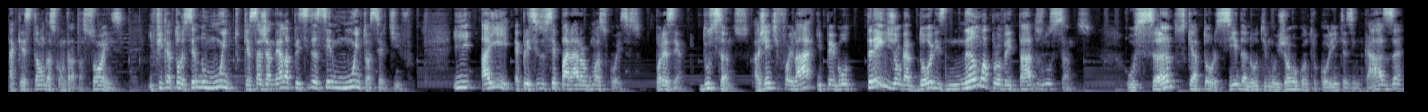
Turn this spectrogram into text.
a questão das contratações e fica torcendo muito que essa janela precisa ser muito assertiva. E aí é preciso separar algumas coisas. Por exemplo, do Santos. A gente foi lá e pegou três jogadores não aproveitados no Santos. O Santos, que é a torcida no último jogo contra o Corinthians em casa,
